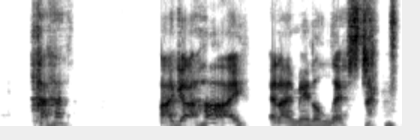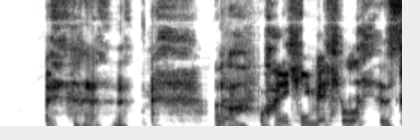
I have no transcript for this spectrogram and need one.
I got high and I made a list. Oh, why do you make a list?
